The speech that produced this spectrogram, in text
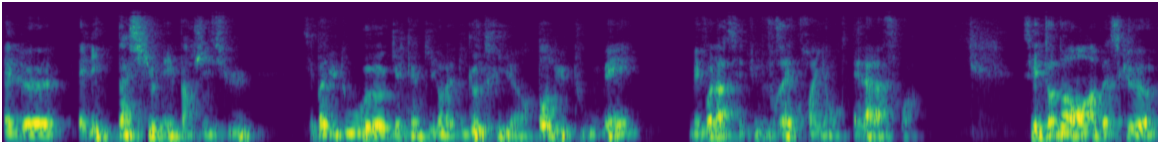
Elle, euh, elle est passionnée par Jésus. C'est pas du tout quelqu'un qui est dans la bigoterie, hein. pas du tout. Mais, voilà, c'est une vraie croyante. Elle a la foi. C'est étonnant, hein, parce que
